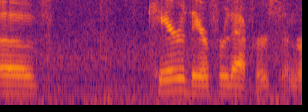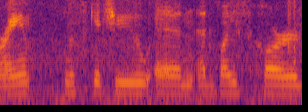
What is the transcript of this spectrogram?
of care there for that person, right? Let's get you an advice card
